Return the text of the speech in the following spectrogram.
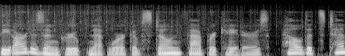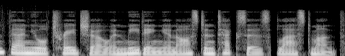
The Artisan Group network of stone fabricators held its 10th annual trade show and meeting in Austin, Texas, last month.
